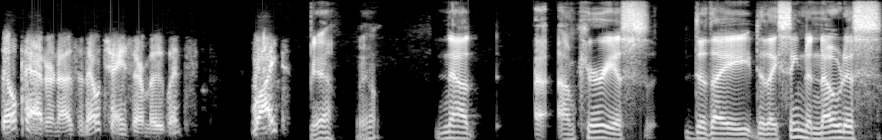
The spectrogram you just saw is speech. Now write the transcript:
They'll pattern us, and they'll change their movements, right? Yeah, yeah. Now, uh, I'm curious. Do they do they seem to notice,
